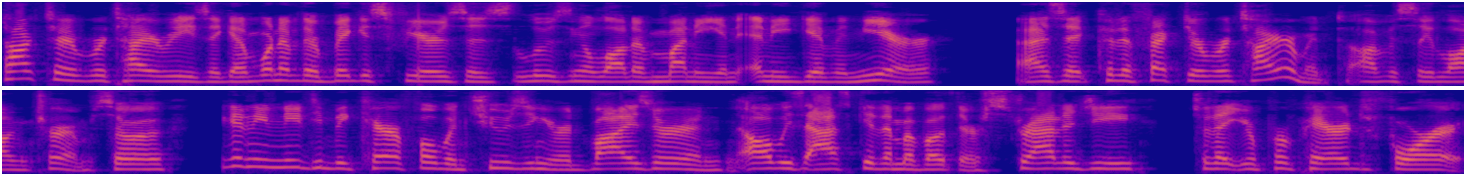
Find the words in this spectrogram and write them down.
talk to retirees, again, one of their biggest fears is losing a lot of money in any given year, as it could affect your retirement, obviously long term. So again, you need to be careful when choosing your advisor and always asking them about their strategy so that you're prepared for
